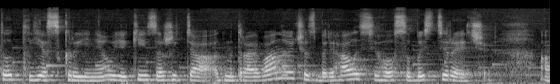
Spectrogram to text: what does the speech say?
Тут є скриня, у якій за життя Дмитра Івановича зберігались його особисті речі. А,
